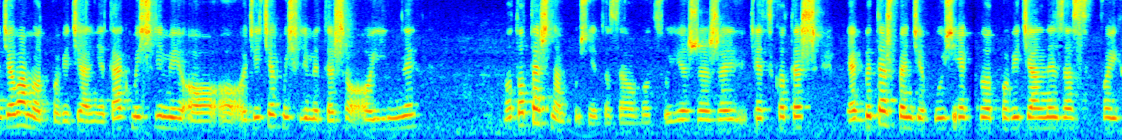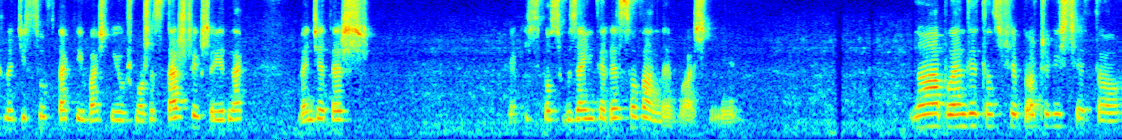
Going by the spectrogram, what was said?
no działamy odpowiedzialnie, tak? Myślimy o, o, o dzieciach, myślimy też o, o, innych, no to też nam później to zaowocuje, że, że dziecko też jakby też będzie później jakby odpowiedzialne za swoich rodziców, takich właśnie już może starszych, że jednak będzie też w jakiś sposób zainteresowane właśnie no a błędy to się oczywiście to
